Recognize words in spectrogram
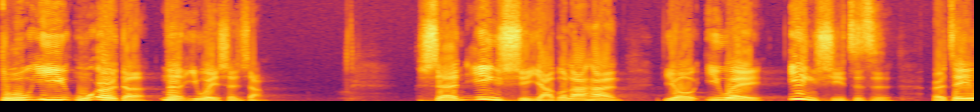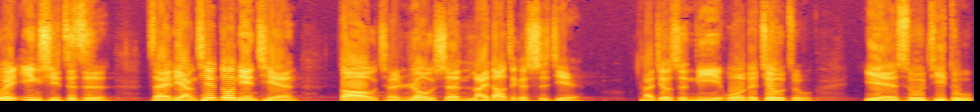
独一无二的那一位身上，神应许亚伯拉罕有一位应许之子，而这一位应许之子，在两千多年前道成肉身来到这个世界，他就是你我的救主耶稣基督。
